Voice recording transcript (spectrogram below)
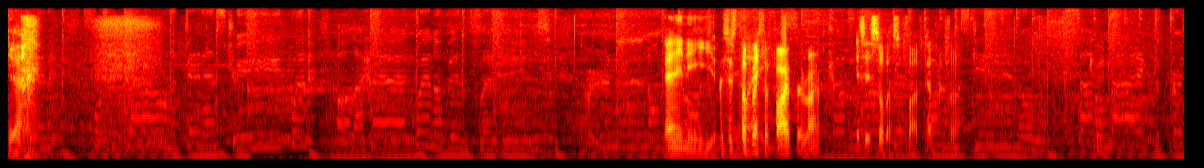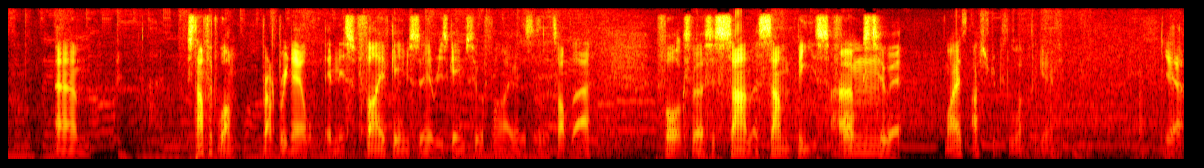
Yeah. Any. This is still way. best of five though, right? It is still best of five, can confirm. Um, Stamford won, Bradbury nil in this five-game series. Game two of five. This is at the top there. Forks versus Sam as Sam beats Forks Um, to it. Why is Asterix left the game? Yeah.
